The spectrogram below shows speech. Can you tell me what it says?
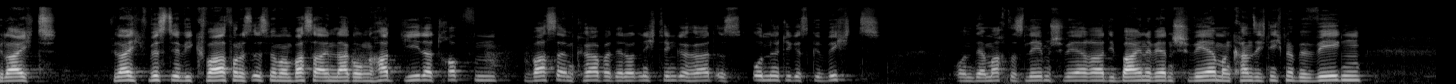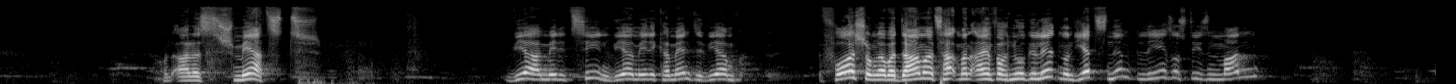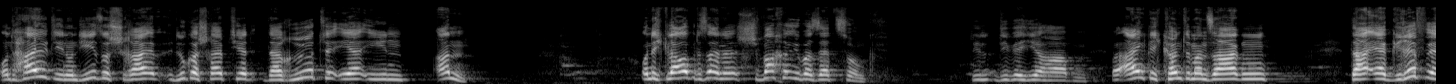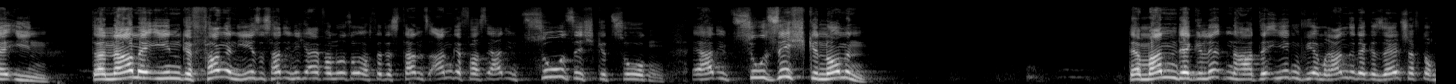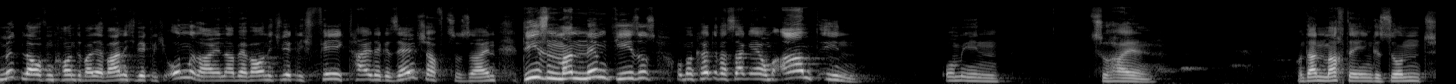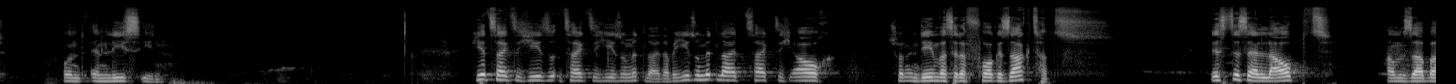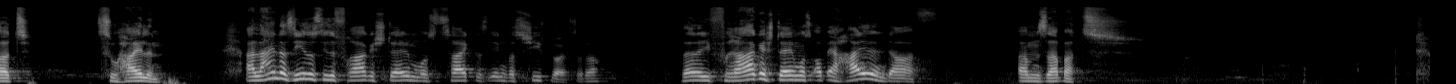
Vielleicht, vielleicht wisst ihr, wie qualvoll es ist, wenn man Wassereinlagerungen hat. Jeder Tropfen Wasser im Körper, der dort nicht hingehört, ist unnötiges Gewicht und der macht das Leben schwerer. Die Beine werden schwer, man kann sich nicht mehr bewegen und alles schmerzt. Wir haben Medizin, wir haben Medikamente, wir haben Forschung, aber damals hat man einfach nur gelitten. Und jetzt nimmt Jesus diesen Mann und heilt ihn. Und Jesus schreibt, Lukas schreibt hier, da rührte er ihn an. Und ich glaube, das ist eine schwache Übersetzung, die, die wir hier haben. Weil eigentlich könnte man sagen, da ergriff er ihn, Da nahm er ihn gefangen. Jesus hat ihn nicht einfach nur so aus der Distanz angefasst, er hat ihn zu sich gezogen. Er hat ihn zu sich genommen. Der Mann, der gelitten hat, der irgendwie am Rande der Gesellschaft noch mitlaufen konnte, weil er war nicht wirklich unrein, aber er war auch nicht wirklich fähig, Teil der Gesellschaft zu sein. Diesen Mann nimmt Jesus und man könnte was sagen, er umarmt ihn, um ihn zu heilen. Und dann macht er ihn gesund und entließ ihn. Hier zeigt sich, Jesu, zeigt sich Jesu Mitleid, aber Jesu Mitleid zeigt sich auch schon in dem, was er davor gesagt hat. Ist es erlaubt, am Sabbat zu heilen? Allein, dass Jesus diese Frage stellen muss, zeigt, dass irgendwas schief läuft, oder? Dass er die Frage stellen muss, ob er heilen darf am Sabbat.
